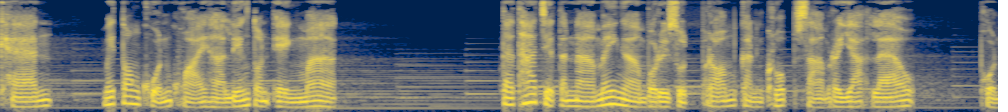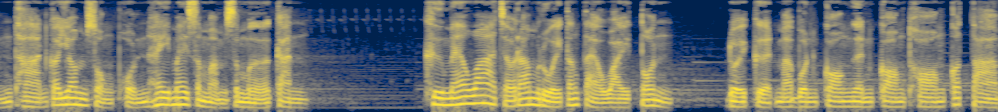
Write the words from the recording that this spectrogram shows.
แค้น ไม่ต้องขวนขวายหาเลี้ยงตนเองมาก แต่ถ้าเจตนาไม่งามบริสุทธิ์พร้อมกันครบสามระยะแล้ว ผลทานก็ย่อมส่งผลให้ไม่สม่ำเสมอกัน คือแม้ว่าจะร่ำรวยตั้งแต่วัยต้น โดยเกิดมาบนกองเงินกองทองก็ตาม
